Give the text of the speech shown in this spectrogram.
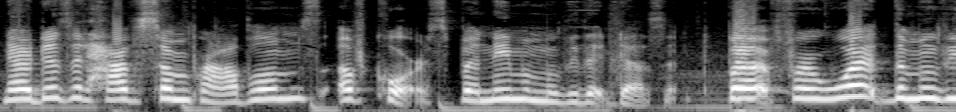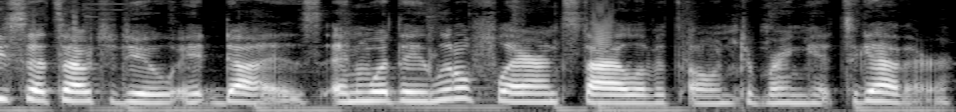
Now, does it have some problems? Of course, but name a movie that doesn't. But for what the movie sets out to do, it does, and with a little flair and style of its own to bring it together.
